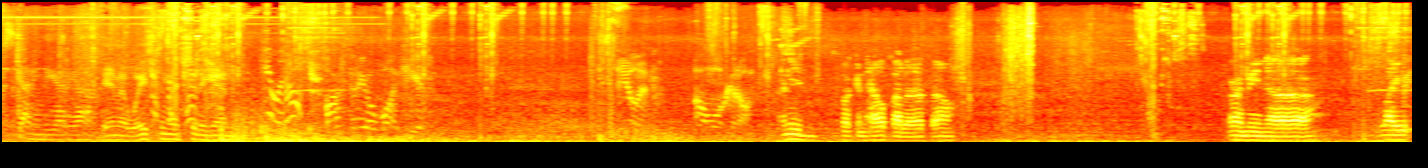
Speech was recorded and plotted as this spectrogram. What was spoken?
Scanning the area. Damn it, wasting my shit again. Healing up. R301 here. Healing. I'll walk it off. I need fucking help out of that though. Or I mean, uh, light.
